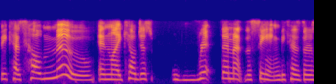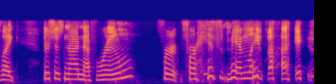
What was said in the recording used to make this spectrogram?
because he'll move and like he'll just rip them at the seam because there's like there's just not enough room for for his manly thighs.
